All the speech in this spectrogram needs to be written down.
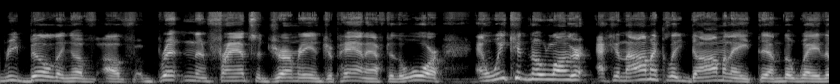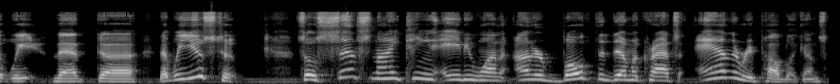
rebuilding of, of Britain and France and Germany and Japan after the war, and we could no longer economically dominate them the way that we that uh, that we used to. So since 1981, under both the Democrats and the Republicans,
